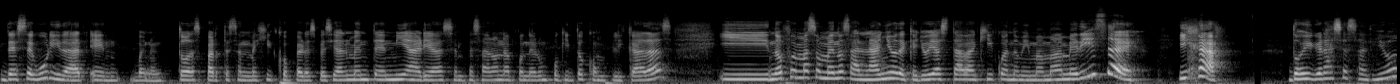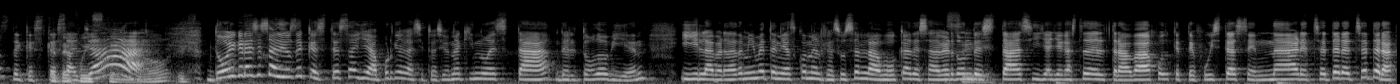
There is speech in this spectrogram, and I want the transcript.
de seguridad en, bueno, en todas partes en México, pero especialmente en mi área, se empezaron a poner un poquito complicadas. Y no fue más o menos al año de que yo ya estaba aquí cuando mi mamá me dice, hija, doy gracias a Dios de que Que estés fuiste, allá. ¿no? Doy gracias a Dios de que estés allá porque la situación aquí no está del todo bien y la verdad a mí me tenías con el Jesús en la boca de saber dónde estás y ya llegaste del trabajo, que te fuiste a cenar, etcétera, etcétera.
